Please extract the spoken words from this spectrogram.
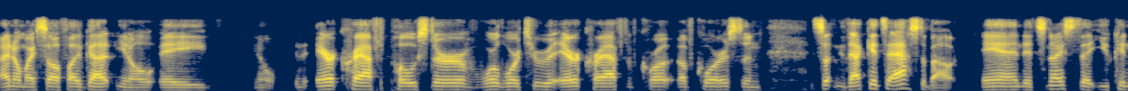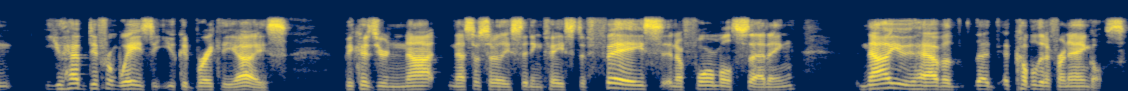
I know myself, I've got you know a you know an aircraft poster of World War II aircraft, of, co- of course, and something that gets asked about. And it's nice that you can you have different ways that you could break the ice because you're not necessarily sitting face to face in a formal setting. Now you have a, a couple of different angles,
